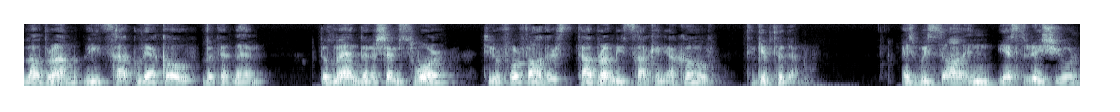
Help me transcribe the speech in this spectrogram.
lavram liyitzchak liakov letet lehem. The land that Hashem swore to your forefathers, to Avram, Yitzchak, and Yaakov, to give to them. As we saw in yesterday's shiur,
